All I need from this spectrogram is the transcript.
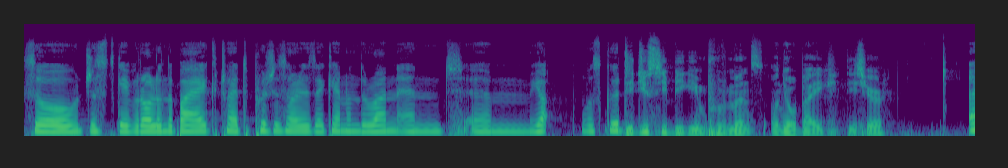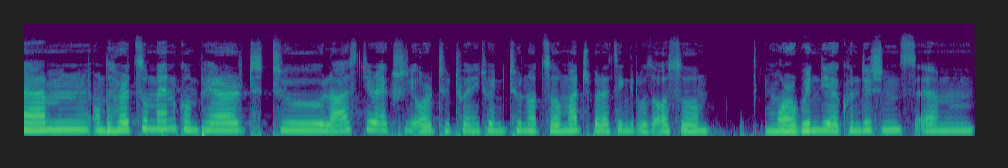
so just gave it all on the bike. Tried to push as hard as I can on the run, and um, yeah, was good. Did you see big improvements on your bike this year? Um, on the Herzoman compared to last year, actually, or to 2022, not so much, but I think it was also more windier conditions um,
